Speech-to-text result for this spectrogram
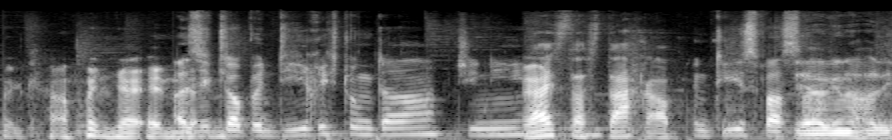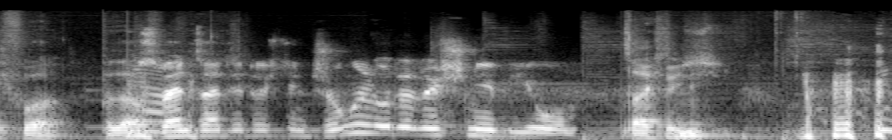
Kann man ja ändern. Also ich glaube in die Richtung da, Genie. Reiß das Dach ab. In die ist Wasser. Ja, genau, hatte ich vor. Pass auf, Sven, seid ihr durch den Dschungel oder durch Schneebiom? sag ich dir nicht.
